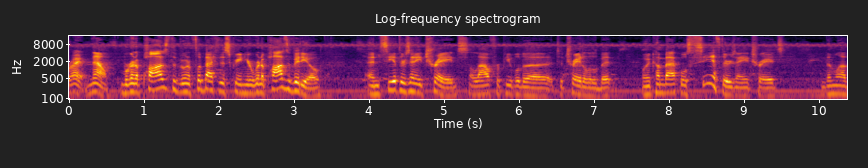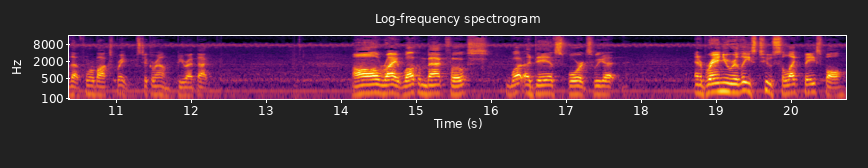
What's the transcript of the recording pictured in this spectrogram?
right, now we're going to pause the. We're to flip back to the screen here. We're going to pause the video and see if there's any trades. Allow for people to to trade a little bit. When we come back, we'll see if there's any trades. And then we'll have that four box break. Stick around. Be right back. All right, welcome back, folks. What a day of sports we got, and a brand new release too. Select Baseball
